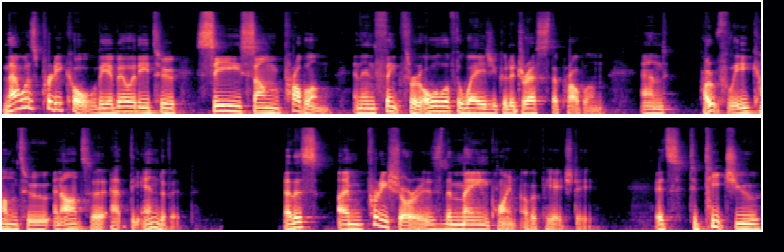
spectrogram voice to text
And that was pretty cool the ability to see some problem and then think through all of the ways you could address the problem and hopefully come to an answer at the end of it. Now, this, I'm pretty sure, is the main point of a PhD. It's to teach you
